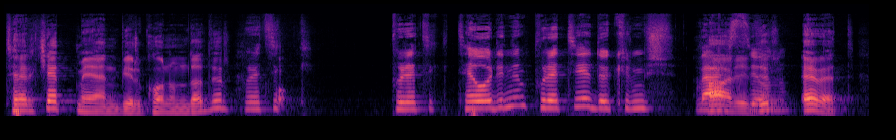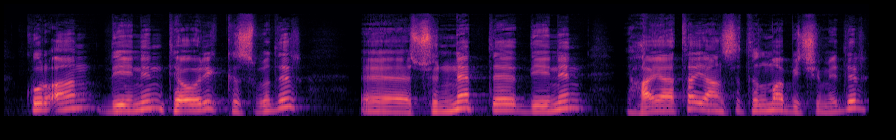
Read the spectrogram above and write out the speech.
terk etmeyen bir konumdadır. Pratik, pratik, teorinin pratiğe dökülmüş versiyonu. Halidir. Evet, Kur'an dinin teorik kısmıdır. Ee, sünnet de dinin hayata yansıtılma biçimidir.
